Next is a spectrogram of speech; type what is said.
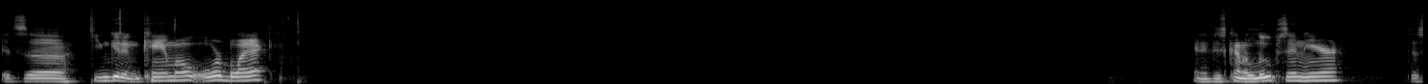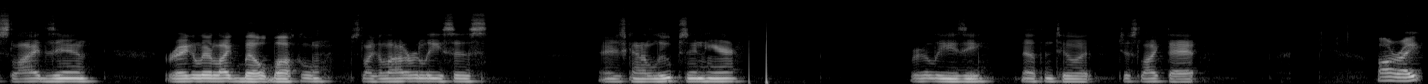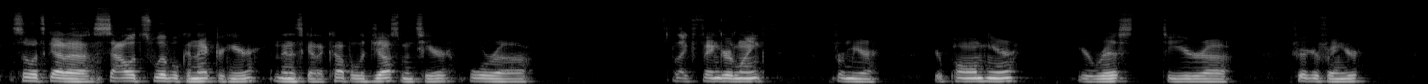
It's uh you can get it in camo or black. And it just kind of loops in here just slides in regular like belt buckle just like a lot of releases. And it just kind of loops in here. Real easy nothing to it just like that. Alright so it's got a solid swivel connector here and then it's got a couple adjustments here for uh, like finger length from your your palm here your wrist to your uh, trigger finger.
